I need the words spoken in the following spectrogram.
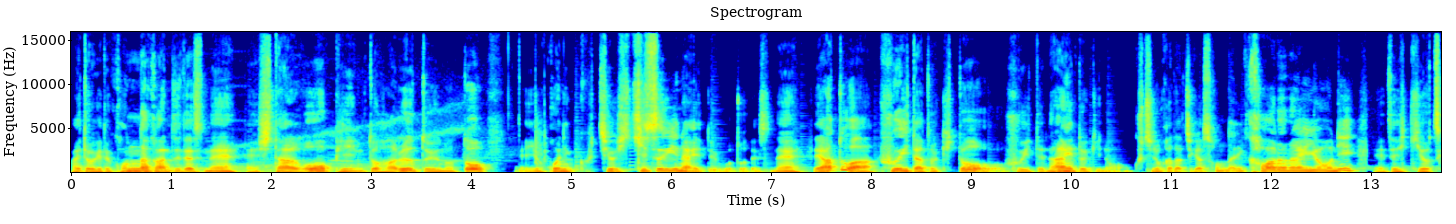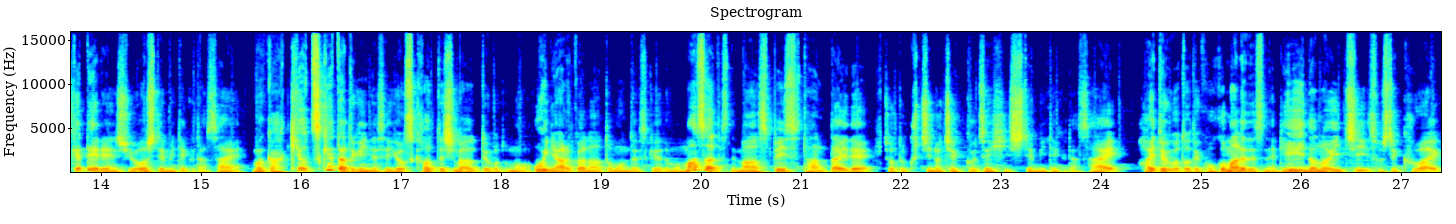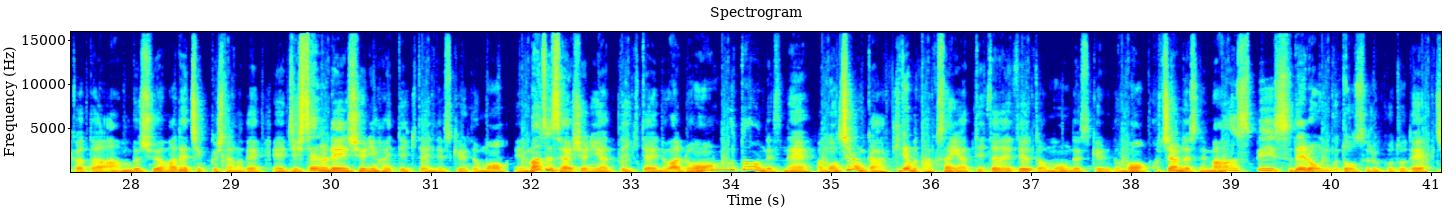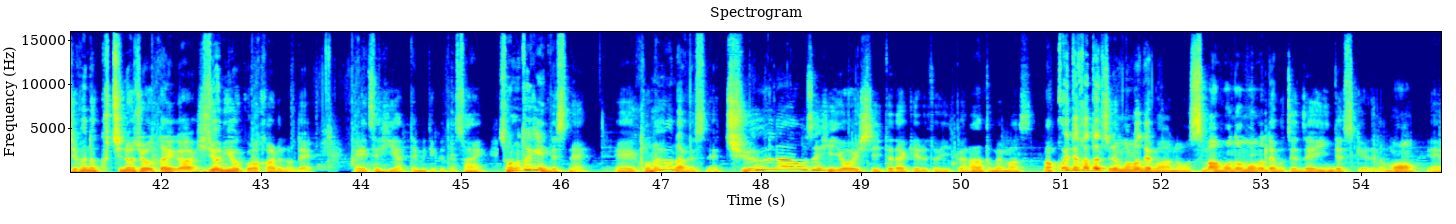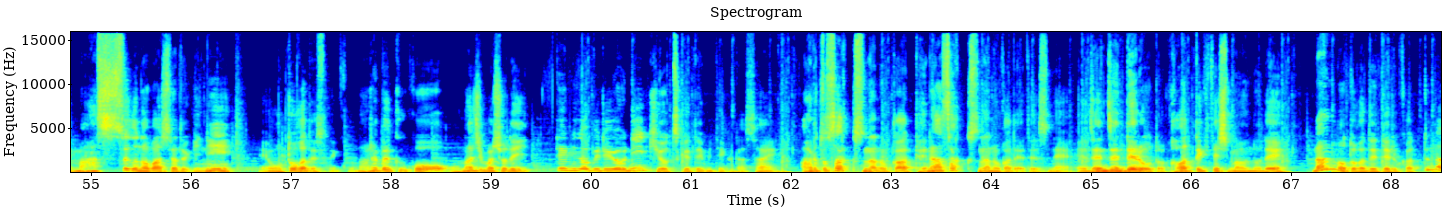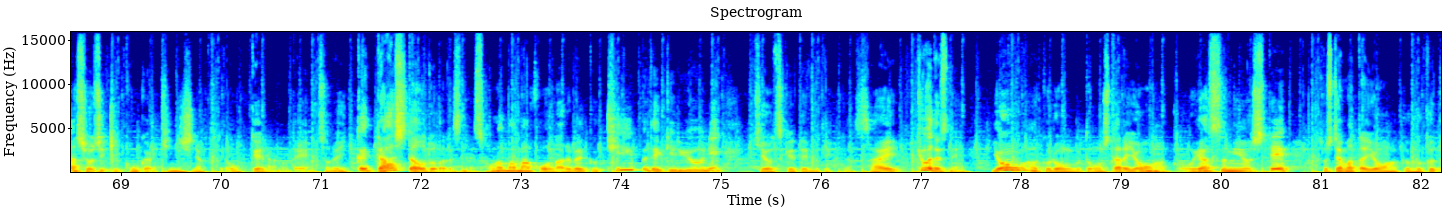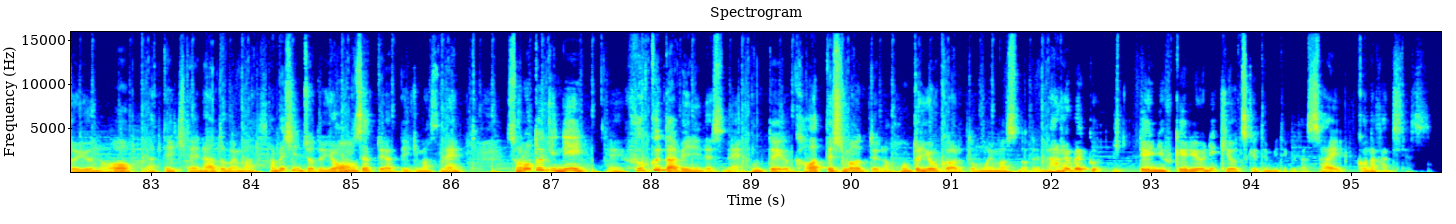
はい、というわけでこんな感じですね。下顎をピンと張るというのと、横に口を引きすぎないということですね。で、あとは吹いた時と吹いてない時の口の形がそんなに変わらないように、ぜひ気をつけて練習をしてみてください。まあ、楽器をつけた時にですね、様子変わってしまうということも大いにあるかなと思うんですけれども、まずはですね、マウスピース単体でちょっと口のチェックをぜひしてみてください。はい、ということで、ここまでですね、リードの位置、そして加え方、アンブシュアまでチェックしたので、え実際の練習に入っていきたいんですけれども、えまず最初にやっていきたいのは、ロングトーンですね。もちろん楽器でもたくさんやっていただいているとは思うんですけれども、こちらのですね、マウスピースでロングトーンすることで、自分の口の状態が非常によくわかるので、えー、ぜひやってみてください。その時にですね、えー、このようなですね、チューナーをぜひ用意していただけるといいかなと思います。まあ、こういった形のものでも、あの、スマホのものでも全然いいんですけれども、えー、まっすぐ伸ばした時に、えー、音がですね、こうなるべくこう、同じ場所で一定に伸びるように気をつけてみてください。アルトサックスなのか、テナーサックスなのかでですね、え全然出る音が変わってきてしまうので、何の音が出てるかっていうのは正直今回は気にしなくて OK なので、その一回出した音がですね、そのままこうなるべくキープできるように気をつけてみてください。今日はですね、4拍ロングトーンしたら4拍お休みをして、そしてまた4拍吹くというのをやっていきたいなと思います。試しにちょっと4セットやっていきますね。その時に、え吹くたびにですね、音程が変わってしまうっていうのは本当によくあると思いますので、なるべく一定に吹けるように気をつけてみてください。こんな感じです。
